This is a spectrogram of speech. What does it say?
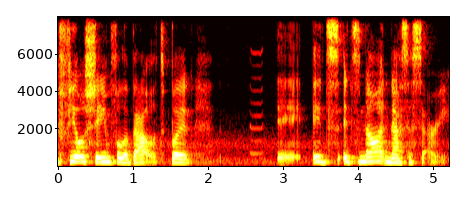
feel shameful about but it's it's not necessary.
